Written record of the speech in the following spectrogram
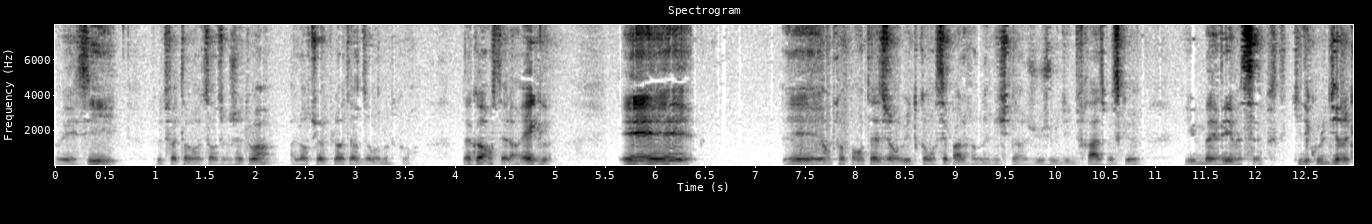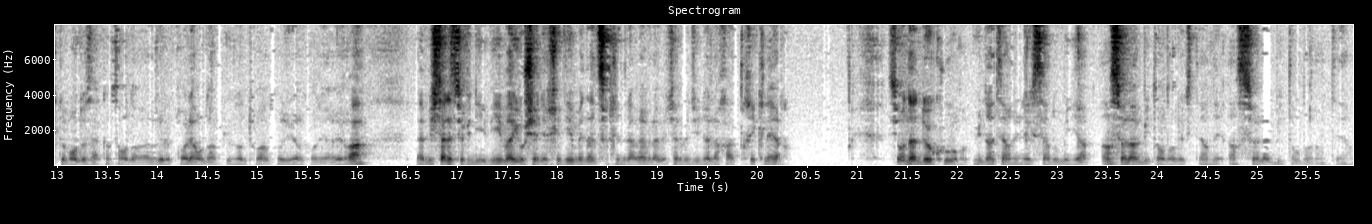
Mais si tu as le droit de sortir chez toi, alors tu vas plus interdire dans notre cour. D'accord C'était la règle. Et, et entre parenthèses, j'ai envie de commencer par la fin de la Mishnah. Je, je vous dis une phrase parce que qui découle directement de ça. Comme ça, on aura résolu le problème, on n'aura plus besoin de tout introduire quand on y arrivera. La Mishnah, elle se finit. La Mishnah me dit une très claire. Si on a deux cours, une interne, une externe, où il y a un seul habitant dans l'externe et un seul habitant dans l'interne.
